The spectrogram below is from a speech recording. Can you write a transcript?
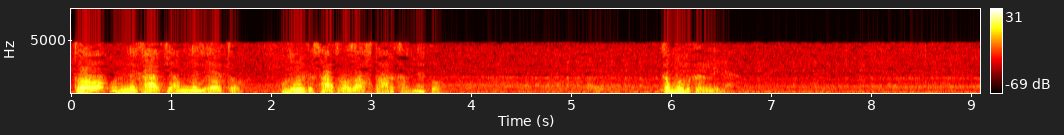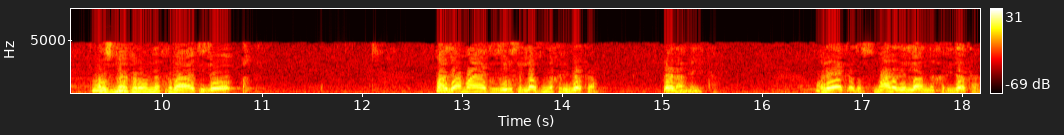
تو انہوں نے کہا کہ ہم نے جو ہے تو حضور کے ساتھ روزہ افطار کرنے کو قبول کر لیا۔ اس میں پھر انہوں نے فرمایا کہ جو پاجامہ ایک حضور صلی اللہ علیہ وسلم نے خریدا تھا، پہنا نہیں تھا۔ اور ایک عثمان رضی اللہ نے خریدا تھا،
